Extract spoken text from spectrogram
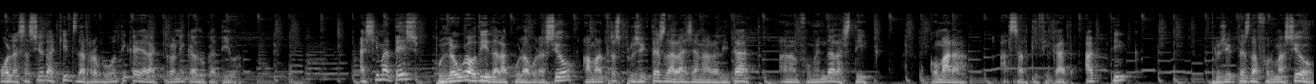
o la sessió d'equips de robòtica i electrònica educativa. Així mateix, podreu gaudir de la col·laboració amb altres projectes de la Generalitat en el foment de les TIC, com ara el certificat ACTIC, projectes de formació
